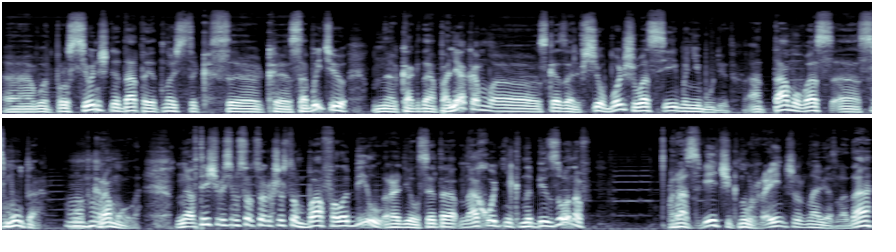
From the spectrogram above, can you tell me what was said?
Э, Вот просто сегодняшняя дата относится к, к событию, когда полякам э, сказали, все, больше у вас сейма не будет, а там у вас э, смута. Вот, крамола. В 1846-м Баффало Билл родился. Это охотник на бизонов, разведчик, ну, рейнджер, наверное, да?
